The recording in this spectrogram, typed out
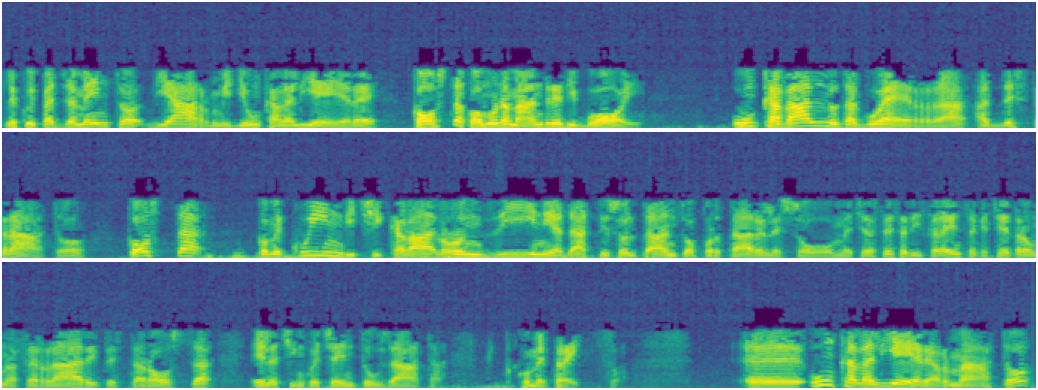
l'equipaggiamento di armi di un cavaliere costa come una mandria di buoi. Un cavallo da guerra addestrato costa come 15 cavalli, ronzini adatti soltanto a portare le somme. C'è la stessa differenza che c'è tra una Ferrari testa rossa e la 500 usata come prezzo. Eh, un cavaliere armato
